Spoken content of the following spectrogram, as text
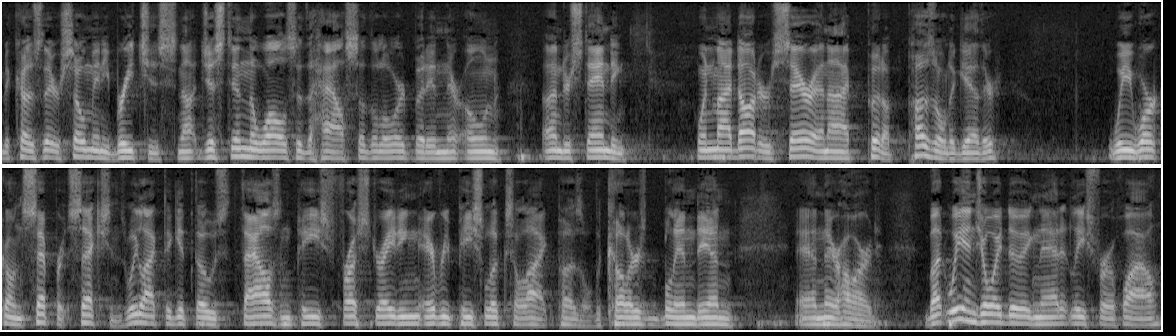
because there are so many breaches, not just in the walls of the house of the Lord, but in their own understanding. When my daughter Sarah and I put a puzzle together, we work on separate sections. We like to get those thousand piece, frustrating, every piece looks alike puzzle. The colors blend in and they're hard. But we enjoy doing that, at least for a while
